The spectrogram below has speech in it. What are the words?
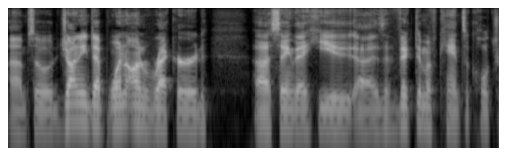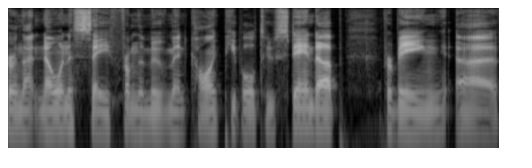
Um, so Johnny Depp went on record uh, saying that he uh, is a victim of cancel culture and that no one is safe from the movement, calling people to stand up for being uh,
